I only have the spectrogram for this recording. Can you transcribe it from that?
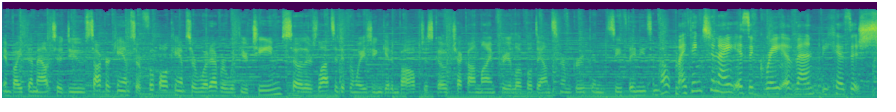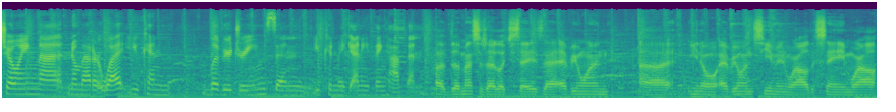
invite them out to do soccer camps or football camps or whatever with your team. So there's lots of different ways you can get involved. Just go check online for your local Down syndrome group and see if they need some help. I think tonight is a great event because it's showing that no matter what, you can live your dreams and you can make anything happen. Uh, the message I'd like to say is that everyone, uh, you know, everyone's human. We're all the same. We're all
